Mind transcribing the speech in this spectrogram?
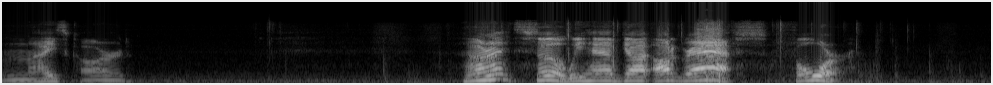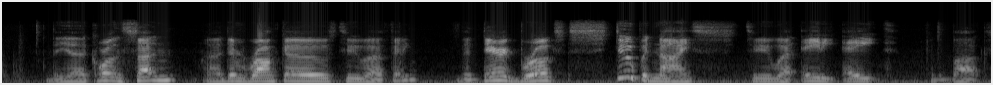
Nice card. All right, so we have got autographs for the uh, Sutton, uh, Denver Broncos to uh, fitting. The Derrick Brooks, stupid nice to uh, 88 for the Bucks.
